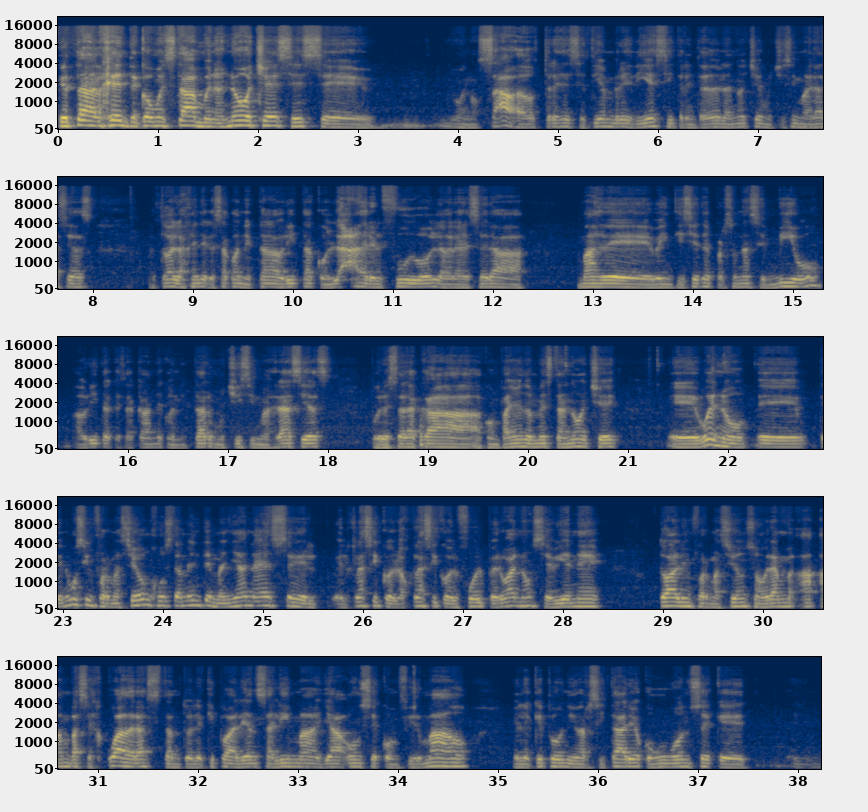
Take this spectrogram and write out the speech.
¿Qué tal, gente? ¿Cómo están? Buenas noches. Es, eh, bueno, sábado, 3 de septiembre, 10 y 32 de la noche. Muchísimas gracias a toda la gente que está conectada ahorita con Ladre el Fútbol. Agradecer a más de 27 personas en vivo, ahorita que se acaban de conectar. Muchísimas gracias por estar acá acompañándome esta noche. Eh, bueno, eh, tenemos información. Justamente mañana es el, el clásico de los clásicos del fútbol peruano. Se viene toda la información sobre ambas escuadras, tanto el equipo de Alianza Lima ya 11 confirmado, el equipo universitario con un 11 que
